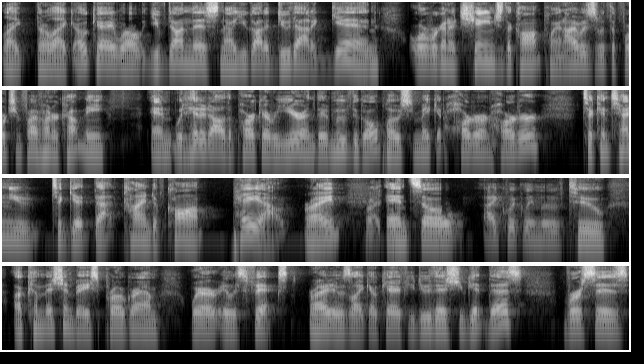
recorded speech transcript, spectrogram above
Like they're like, okay, well, you've done this. Now you got to do that again, or we're going to change the comp plan. I was with the Fortune 500 company and would hit it out of the park every year, and they'd move the goalpost and make it harder and harder to continue to get that kind of comp payout, right? Right. And so I quickly moved to a commission based program where it was fixed, right? It was like, okay, if you do this, you get this versus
